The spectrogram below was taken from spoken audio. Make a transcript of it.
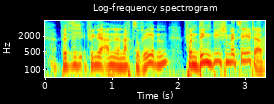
plötzlich fing er an in der Nacht zu reden von Dingen, die ich ihm erzählt habe.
